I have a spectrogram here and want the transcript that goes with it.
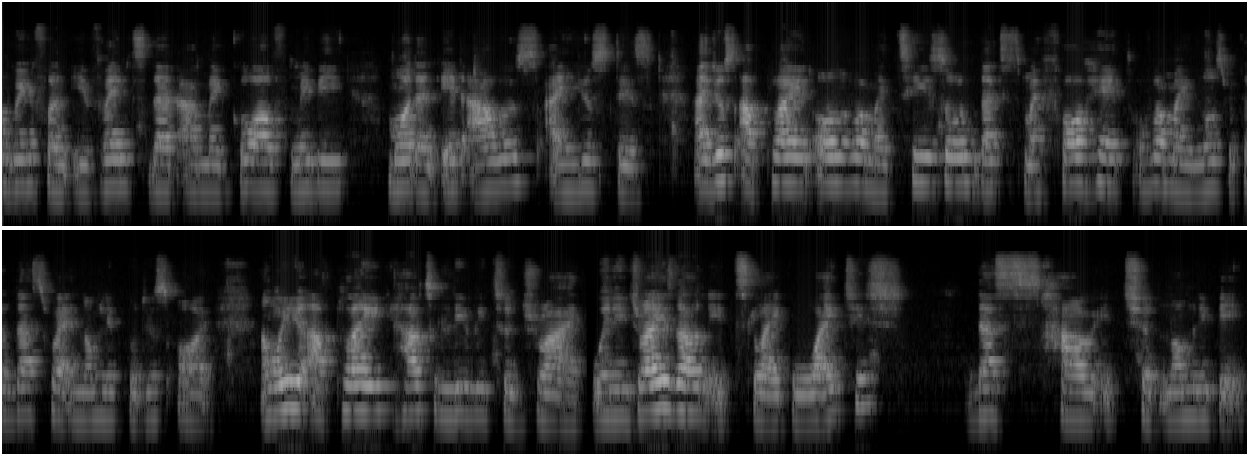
I'm going for an event that I may go off maybe more than 8 hours, I use this. I just apply it all over my T-zone, that is my forehead, over my nose because that's where I normally produce oil. And when you apply it, to leave it to dry. When it dries down, it's like whitish. That's how it should normally be.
